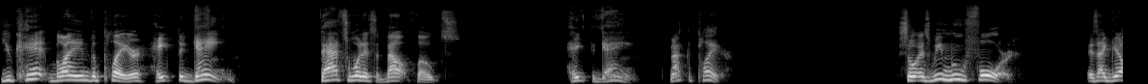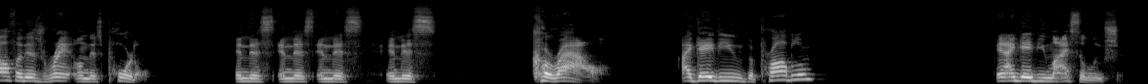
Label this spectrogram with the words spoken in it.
You can't blame the player, hate the game. That's what it's about, folks. Hate the game, not the player. So as we move forward, as I get off of this rant on this portal, in this, in this, in this, in this corral, I gave you the problem and I gave you my solution.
